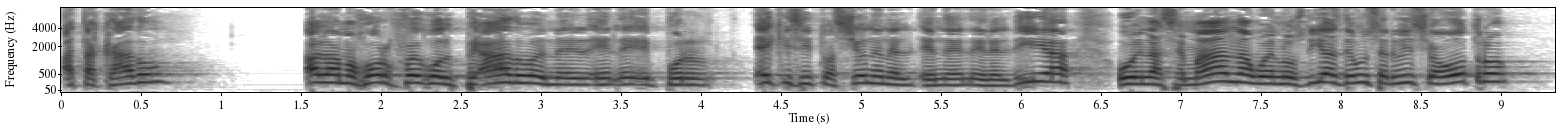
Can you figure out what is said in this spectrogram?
atacado, a lo mejor fue golpeado en por X situación en el, en, el, en el día o en la semana o en los días de un servicio a otro.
